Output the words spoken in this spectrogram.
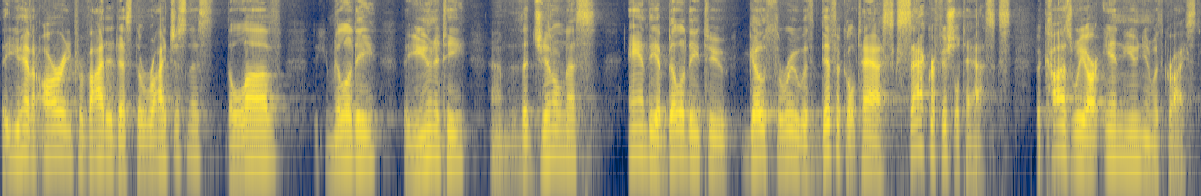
that you haven't already provided us the righteousness, the love, the humility, the unity, um, the gentleness, and the ability to go through with difficult tasks, sacrificial tasks, because we are in union with Christ.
